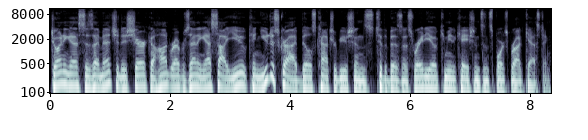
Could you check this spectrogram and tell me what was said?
joining us, as I mentioned, is Sherika Hunt representing SIU. Can you describe Bill's contributions to the business, radio, communications, and sports broadcasting?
